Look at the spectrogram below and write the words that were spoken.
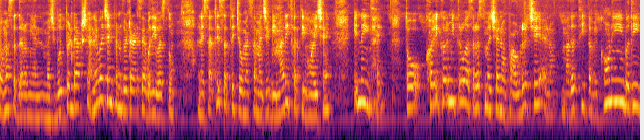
ચોમાસા દરમિયાન મજબૂત પણ રાખશે અને વજન પણ ઘટાડશે આ બધી વસ્તુ. અને સાથે સાથે ચોમાસામાં જે બીમારી થતી હોય છે, એ નહીં થાય. તો ખરેખર મિત્રો, આ સરસ મજાનો પાવડર છે, એનો મદદથી તમે ઘણી બધી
